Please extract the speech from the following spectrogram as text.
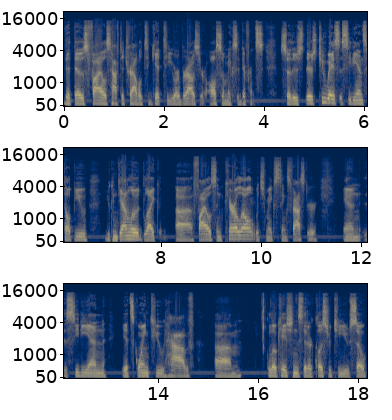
that those files have to travel to get to your browser also makes a difference. So there's there's two ways that CDNs help you. You can download like uh, files in parallel, which makes things faster, and the CDN it's going to have um, locations that are closer to you. So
